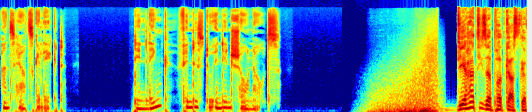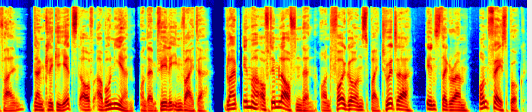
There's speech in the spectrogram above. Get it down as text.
ans Herz gelegt. Den Link findest du in den Show Notes. Dir hat dieser Podcast gefallen? Dann klicke jetzt auf Abonnieren und empfehle ihn weiter. Bleib immer auf dem Laufenden und folge uns bei Twitter, Instagram und Facebook.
